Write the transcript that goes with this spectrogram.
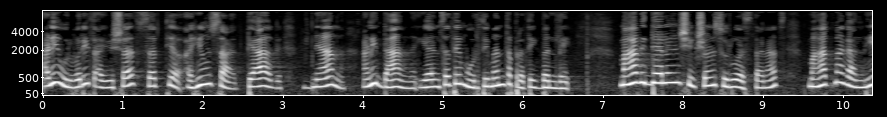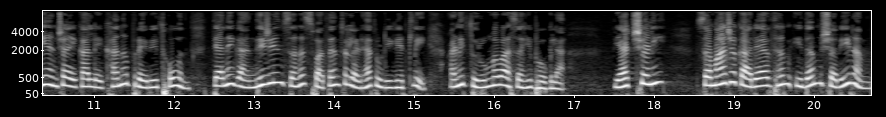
आणि उर्वरित आयुष्यात सत्य अहिंसा त्याग ज्ञान आणि दान यांचं ते मूर्तिमंत प्रतीक बनले. महाविद्यालयीन शिक्षण सुरू असतानाच महात्मा गांधी यांच्या एका लेखानं प्रेरित होऊन त्यांनी गांधीजींसह स्वातंत्र्य लढ्यात उडी घेतली आणि तुरुंगवासही भोगला. याच क्षणी समाज कार्यार्थम इदम शरीरम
